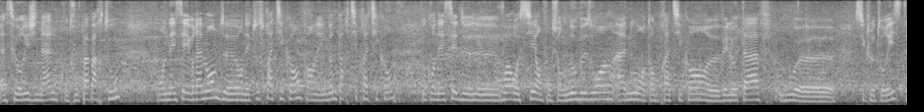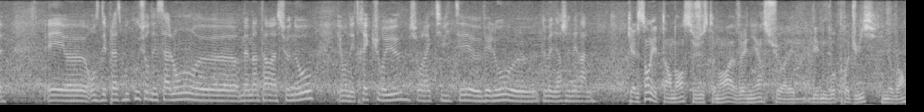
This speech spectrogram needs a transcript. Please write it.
assez originales qu'on ne trouve pas partout. On essaie vraiment de. On est tous pratiquants, enfin on est une bonne partie pratiquants. Donc on essaie de voir aussi en fonction de nos besoins à nous en tant que pratiquants euh, vélo taf ou cyclotouristes. Et on se déplace beaucoup sur des salons, même internationaux, et on est très curieux sur l'activité vélo de manière générale. Quelles sont les tendances justement à venir sur des nouveaux produits innovants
